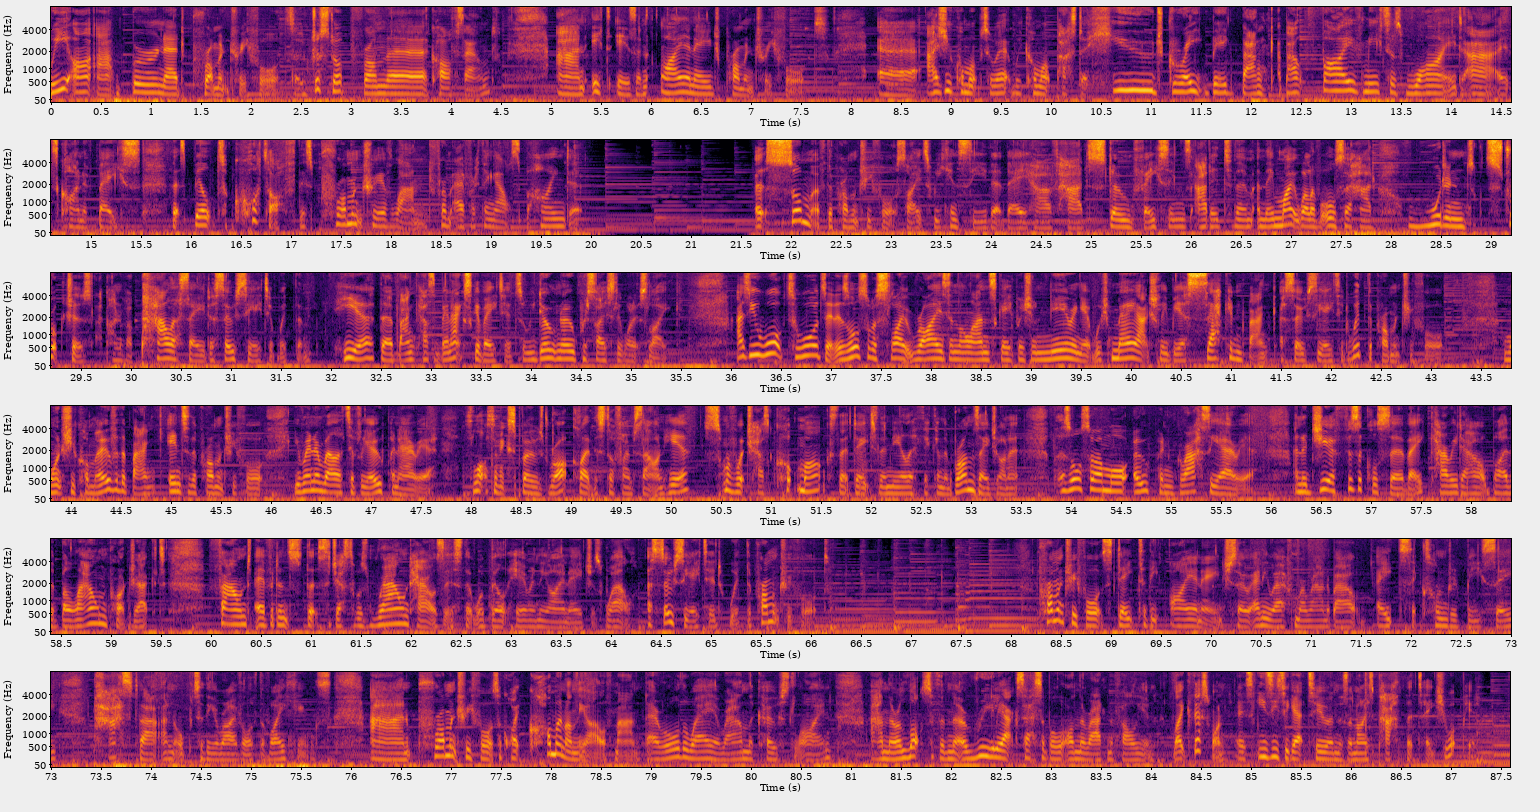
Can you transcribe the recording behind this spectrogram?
We are at Burroo Ned Promontory Fort, so just up from the Calf Sound, and it is an Iron Age promontory fort. Uh, as you come up to it, we come up past a huge, great big bank, about five metres wide at its kind of base, that's built to cut off this promontory of land from everything else behind it. At some of the promontory fort sites we can see that they have had stone facings added to them and they might well have also had wooden structures, a kind of a palisade associated with them. Here the bank hasn't been excavated so we don't know precisely what it's like. As you walk towards it there's also a slight rise in the landscape as you're nearing it which may actually be a second bank associated with the promontory fort. And once you come over the bank into the promontory fort, you're in a relatively open area. There's lots of exposed rock like the stuff I'm sat on here, some of which has cut marks that date to the Neolithic and the Bronze Age on it, but there's also a more open grassy area. And a geophysical survey carried out by the Billown project found evidence that suggests there was roundhouses that were built here in the Iron Age as well, associated with the promontory fort promontory forts date to the Iron Age, so anywhere from around about 8600 BC, past that and up to the arrival of the Vikings. And promontory forts are quite common on the Isle of Man. They're all the way around the coastline, and there are lots of them that are really accessible on the Raad ny Foillan, like this one. It's easy to get to, and there's a nice path that takes you up here.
